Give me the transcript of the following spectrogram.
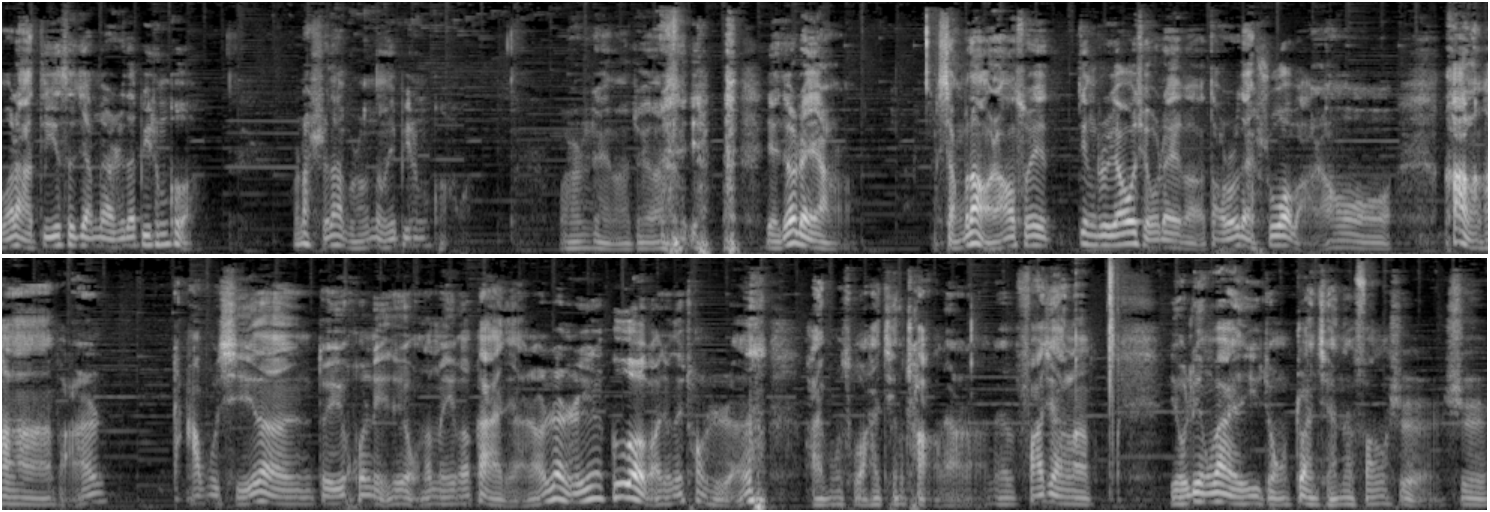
我俩第一次见面是在必胜客，我说那实在不成弄一必胜客吧。我说这个这个 也也就这样了，想不到。然后所以定制要求这个到时候再说吧。然后看了看，反正大不齐的对于婚礼就有那么一个概念。然后认识一个哥哥，就那创始人还不错，还挺敞亮的。那发现了有另外一种赚钱的方式是。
